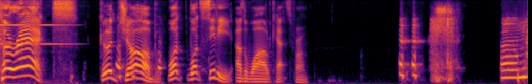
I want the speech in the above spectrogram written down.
Correct. Good job. what what city are the Wildcats from? Um,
